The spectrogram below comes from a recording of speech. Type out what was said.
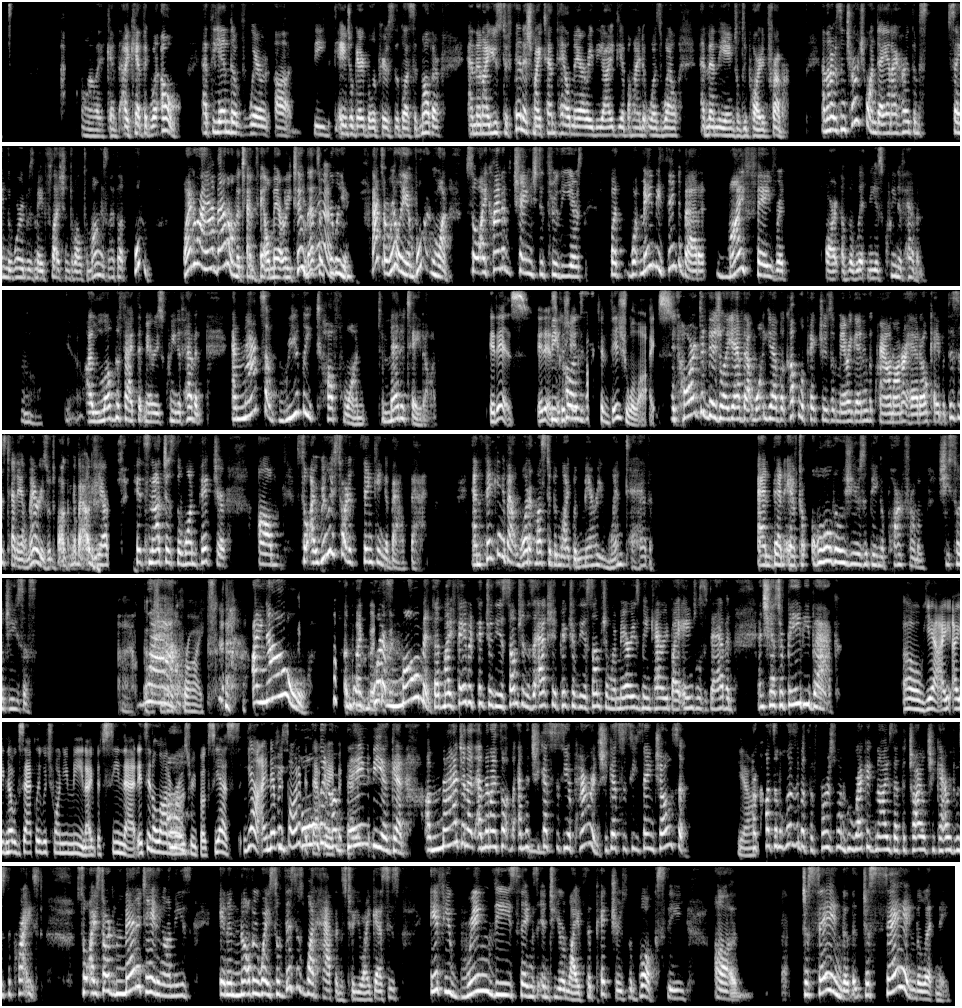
well, I can't, I can't think what. Oh, at the end of where uh, the angel Gabriel appears to the Blessed Mother, and then I used to finish my tenth Hail Mary. The idea behind it was well, and then the angel departed from her. And then I was in church one day, and I heard them saying the Word was made flesh and dwelt among us, and I thought, oh, why don't I have that on the tenth Hail Mary too? That's Yeah. a really that's a really important one. So I kind of changed it through the years. But what made me think about it, my favorite part of the litany is Queen of Heaven. Oh, yeah. I love the fact that Mary's Queen of Heaven. And that's a really tough one to meditate on. It is. It is because it's hard to visualize. It's hard to visualize. You have that one, you have a couple of pictures of Mary getting the crown on her head. Okay, but this is 10 Hail Marys we're talking about here. It's not just the one picture. Um, so I really started thinking about that and thinking about what it must have been like when Mary went to heaven. And then after all those years of being apart from him, she saw Jesus. Oh, gosh, Wow. cry. I know. like what a moment that my favorite picture of the Assumption is actually a picture of the Assumption where Mary's being carried by angels into heaven and she has her baby back. Oh yeah, I, I know exactly which one you mean. I've seen that. It's in a lot of oh, rosary books. Yes, yeah. I never thought of it that way. Holding her baby again. Imagine that. And then I thought, and then she gets to see her parents. She gets to see Saint Joseph. Yeah. Her cousin Elizabeth, the first one who recognized that the child she carried was the Christ. So I started meditating on these in another way. So this is what happens to you, I guess, is if you bring these things into your life, the pictures, the books, the uh just saying the just saying the litany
